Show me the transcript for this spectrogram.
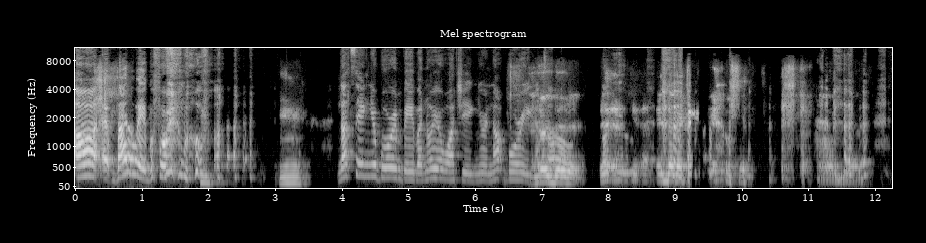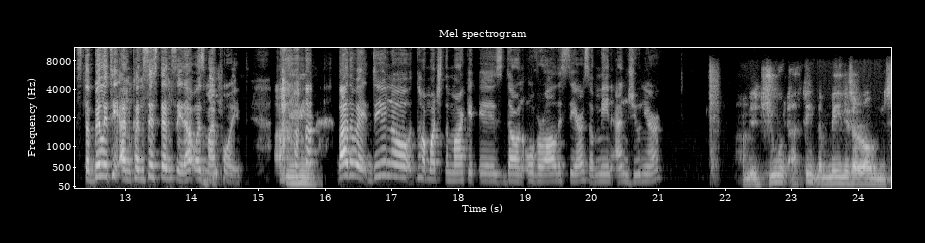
uh, by the way, before we move mm-hmm. on, mm-hmm. not saying you're boring, babe. I know you're watching. You're not boring. No, no, no. Oh, Stability and consistency. That was my point. Mhm. By the way, do you know how much the market is down overall this year? So main and junior. Um, the June, I think the main is around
